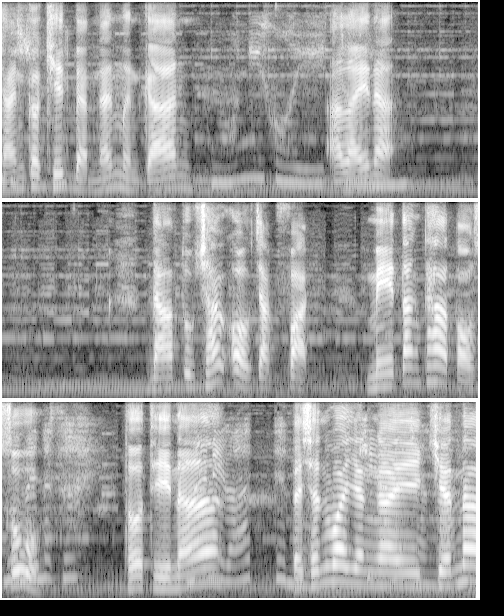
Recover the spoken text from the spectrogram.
ฉันก็คิดแบบนั้นเหมือนกัน อะไรน่ะ ดาบถูกชักออกจากฝัก เมตั้งท่าต่อสู้ โทษทีนะ แต่ฉันว่ายังไงเคียน่า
